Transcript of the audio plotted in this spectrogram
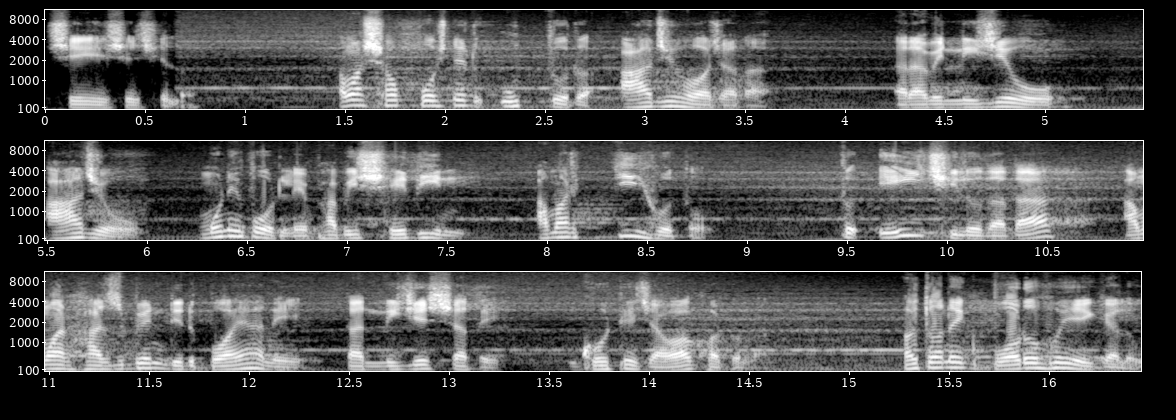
সে এসেছিল? আমার সব প্রশ্নের উত্তর আজও অজানা। আর আমি নিজেও আজও মনে পড়লে ভাবি সেদিন আমার কি হতো। তো এই ছিল দাদা, আমার হাজবেন্ডের বয়ানে তার নিজের সাথে ঘটে যাওয়া ঘটনা। হয়তো অনেক বড় হয়ে গেল।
